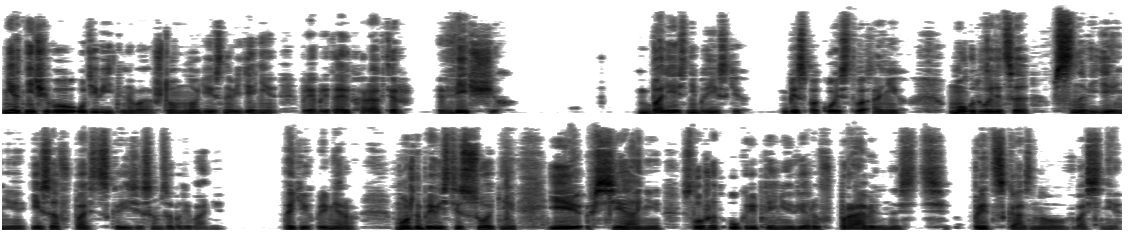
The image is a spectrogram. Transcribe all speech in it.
Нет ничего удивительного, что многие сновидения приобретают характер вещих. Болезни близких, беспокойство о них могут вылиться в сновидение и совпасть с кризисом заболевания. Таких примеров можно привести сотни, и все они служат укреплению веры в правильность предсказанного во сне.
